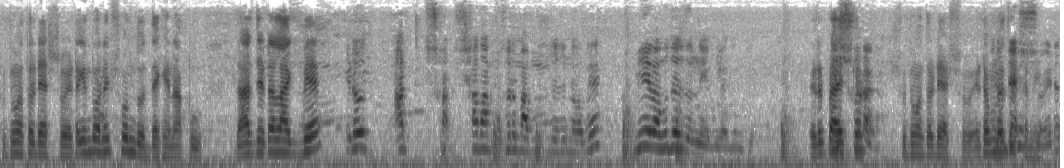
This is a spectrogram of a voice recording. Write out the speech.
শুধুমাত্র দেড়শো। এটা কিন্তু অনেক সুন্দর দেখেন আপু। যার যেটা লাগবে। এটাও আট সা- সাত আট বছরের বাবুদের জন্য হবে। মেয়ে বাবুদের জন্য এগুলো কিন্তু। এটার প্রাইস শুধুমাত্র দেড়শো। এটা মনে এটা হচ্ছে এটা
